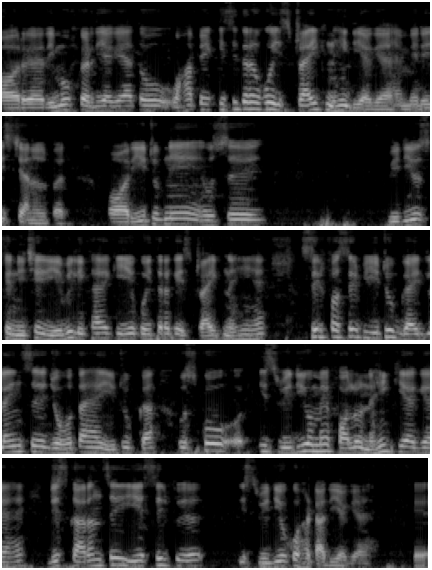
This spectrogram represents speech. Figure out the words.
और रिमूव कर दिया गया तो वहाँ पे किसी तरह कोई स्ट्राइक नहीं दिया गया है मेरे इस चैनल पर। और यूट्यूब ने उस वीडियोस के नीचे ये भी लिखा है कि ये कोई तरह का स्ट्राइक नहीं है। सिर्फ़ और सिर्फ़ यूट्यूब गाइडलाइंस जो होता है यूट्यूब का, उसको इस वीडियो में फॉलो नहीं किया गया है, जिस कारण से ये सिर्फ़ इस वीडियो को हटा दिया गया है।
